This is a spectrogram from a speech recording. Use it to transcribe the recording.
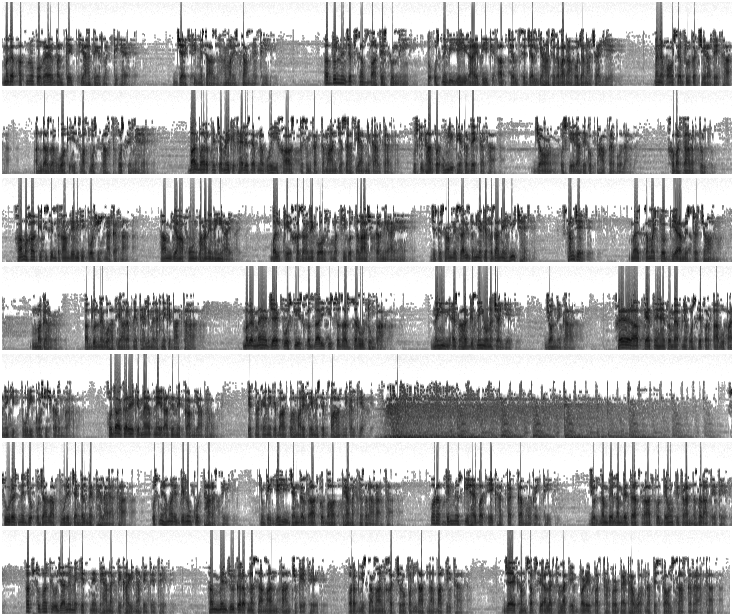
مگر اپنوں کو غیر بنتے کیا دیر لگتی ہے۔ جیک کی مثال ہمارے سامنے تھی۔ عبدل نے جب سب باتیں سن لی تو اس نے بھی یہی رائے دی کہ اب جلد سے جلد یہاں سے روانہ ہو جانا چاہیے۔ میں نے غور سے عبدل کا چہرہ دیکھا۔ اندازہ ہوا کہ اس وقت وہ سخت غصے میں ہے۔ بار بار اپنے چمڑے کے تھیلے سے اپنا وہی خاص قسم کا کمان جیسا ہتھیار نکال کر اس کی دھار پر انگلی پھیر کر دیکھتا تھا۔ جان اس کے ارادے کو بھانپ کر بولا۔ خبردار عبدل خام خواہ کسی سے انتقام لینے کی کوشش نہ کرنا۔ ہم یہاں خون بہانے نہیں آئے، بلکہ خزانے کو اور اس مکھی کو تلاش کرنے آئے ہیں، جس کے سامنے ساری دنیا کے خزانے ہیچ ہیں۔ سمجھے؟ میں سمجھ تو گیا، مسٹر جان، مگر عبدل نے وہ ہتھیار اپنے تھیلے میں رکھنے کے بعد کہا، مگر میں جیک کو اس کی اس غداری کی سزا ضرور دوں گا۔ نہیں، ایسا ہرگز نہیں ہونا چاہیے۔ جان نے کہا، خیر، آپ کہتے ہیں تو میں اپنے غصے پر قابو پانے کی پوری کوشش کروں گا۔ خدا کرے کہ میں اپنے ارادے میں کامیاب رہوں۔ اتنا کہنے کے بعد وہ ہمارے خیمے سے باہر نکل گیا۔ سورج نے جو اجالا پورے جنگل میں پھیلایا تھا، اس نے ہمارے دلوں کو ڈھارس دی، کیونکہ یہی جنگل رات کو بہت بھیانک نظر آ رہا تھا۔ اور اب دن میں اس کی حیبت ایک حد تک کم ہو گئی تھی، جو لمبے لمبے درخت رات کو دیووں کی طرح نظر آتے تھے۔ اب صبح کے اجالے میں اتنے بھیانک دکھائی نہ دیتے تھے۔ ہم مل جل کر اپنا سامان باندھ چکے تھے، اور اب یہ سامان خچروں پر لاتنا باقی تھا۔ جیک ہم سب سے الگ تھلگ ایک بڑے پتھر پر بیٹھا ہوا اپنا پستول صاف کر رہا تھا۔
